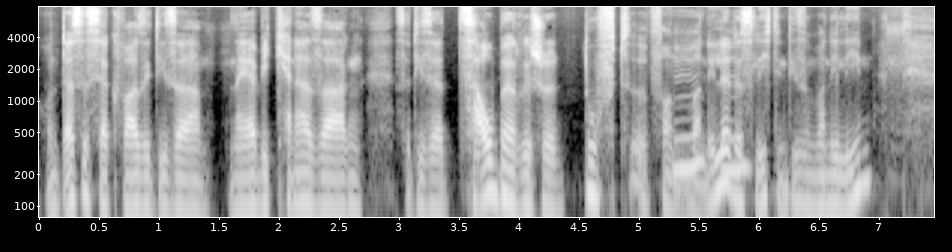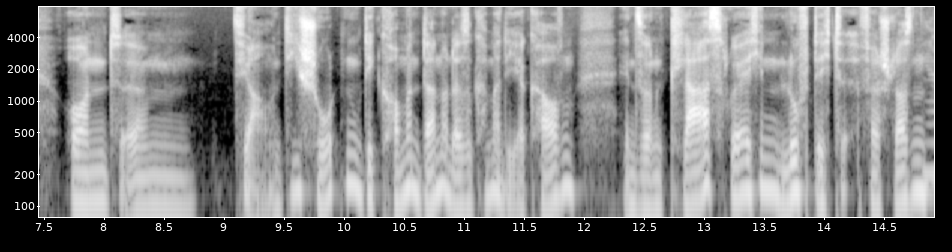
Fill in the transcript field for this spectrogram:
Und das ist ja quasi dieser, naja, wie Kenner sagen, so dieser zauberische Duft von mhm. Vanille, das liegt in diesem Vanillin. Und ähm, Tja, und die Schoten, die kommen dann, oder so kann man die ja kaufen, in so ein Glasröhrchen, luftdicht verschlossen, ja,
